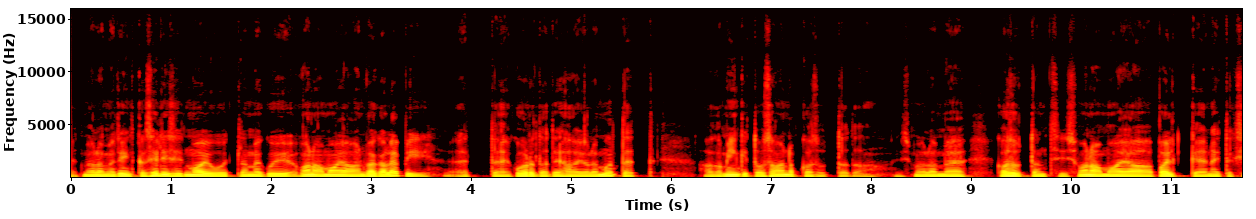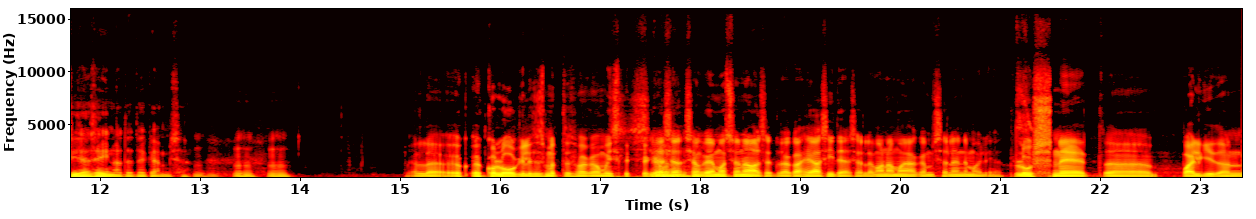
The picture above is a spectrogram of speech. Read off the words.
et me oleme teinud ka selliseid maju, ütleme, kui vana maja on väga läbi, et äh, korda teha ei ole mõtet, aga mingit osa annab kasutada. siis me oleme kasutanud siis vana maja palke näiteks siseseinade tegemisel mm. -hmm jälle ök-, ökoloogilises mõttes väga mõistlik tegevus. see, see on ka emotsionaalselt väga hea side selle vana majaga, mis seal ennem oli et.... pluss need äh, palgid on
